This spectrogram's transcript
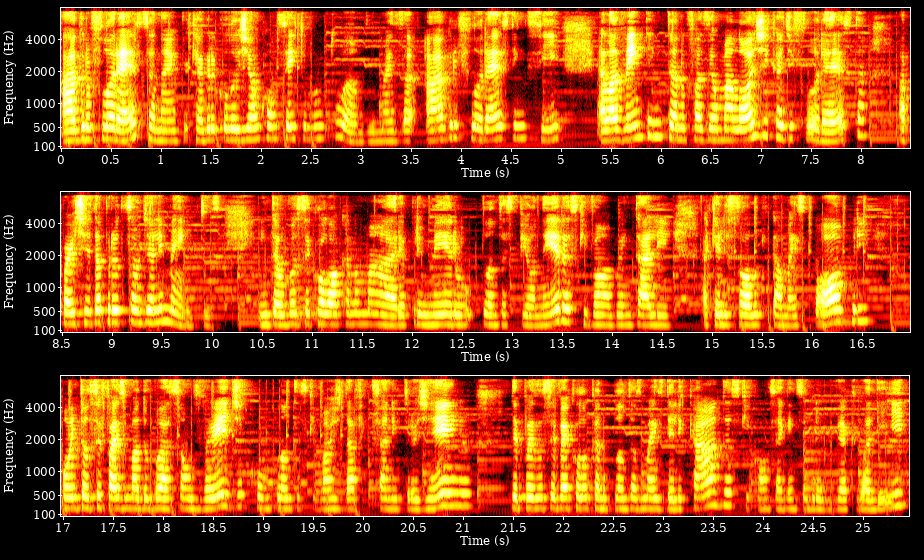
a agrofloresta, né? Porque a agroecologia é um conceito muito amplo, mas a agrofloresta em si, ela vem tentando fazer uma lógica de floresta a partir da produção de alimentos. Então você coloca numa área primeiro plantas pioneiras que vão aguentar ali aquele solo que está mais pobre, ou então você faz uma adubação verde com plantas que vão ajudar a fixar nitrogênio. Depois você vai colocando plantas mais delicadas que conseguem sobreviver aquilo ali.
